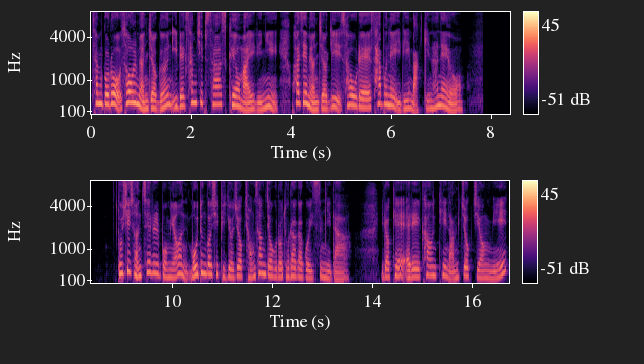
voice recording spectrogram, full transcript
참고로 서울 면적은 234 스퀘어 마일이니 화재 면적이 서울의 4분의 1이 맞긴 하네요. 도시 전체를 보면 모든 것이 비교적 정상적으로 돌아가고 있습니다. 이렇게 LA 카운티 남쪽 지역 및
